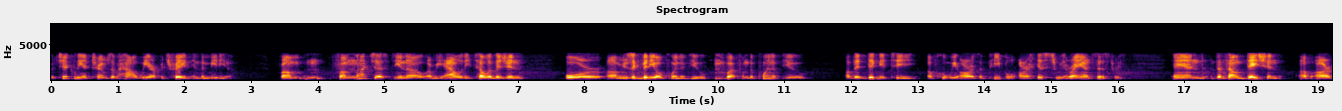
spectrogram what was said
particularly in terms of how we are portrayed in the media, from from not just you know a reality television or a music video point of view, but from the point of view of the dignity of who we are as a people, our history, our ancestry, and the foundation of our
